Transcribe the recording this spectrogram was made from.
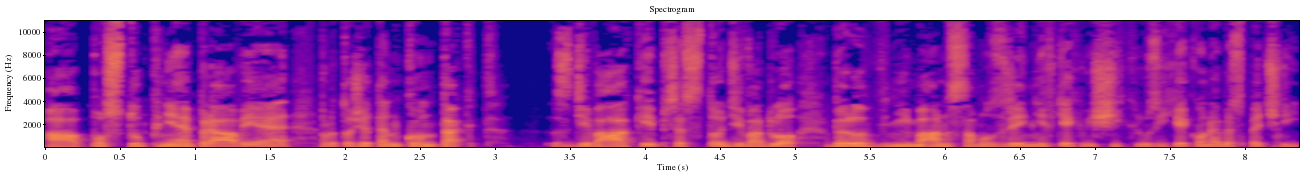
a postupně právě protože ten kontakt s diváky přes to divadlo byl vnímán samozřejmě v těch vyšších kruzích jako nebezpečný,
